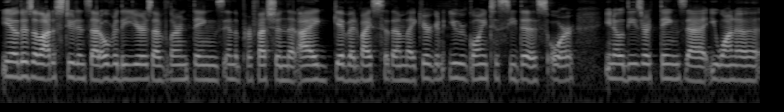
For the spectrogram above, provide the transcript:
you know, there's a lot of students that over the years I've learned things in the profession that I give advice to them, like you're gonna, you're going to see this, or you know, these are things that you want to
